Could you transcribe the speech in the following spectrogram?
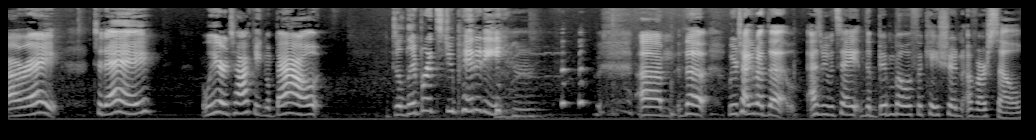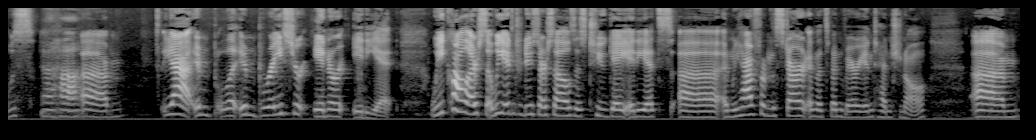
All right. Today, we are talking about deliberate stupidity. um, the we were talking about the, as we would say, the bimboification of ourselves. uh huh. Um, yeah, em- embrace your inner idiot. We call our we introduce ourselves as two gay idiots, uh, and we have from the start, and that's been very intentional. Um,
